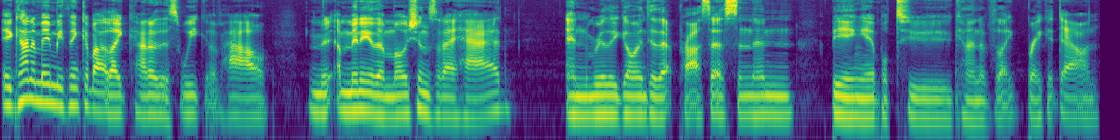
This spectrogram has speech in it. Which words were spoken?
it kind of made me think about like kind of this week of how many of the emotions that I had, and really going through that process, and then being able to kind of like break it down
